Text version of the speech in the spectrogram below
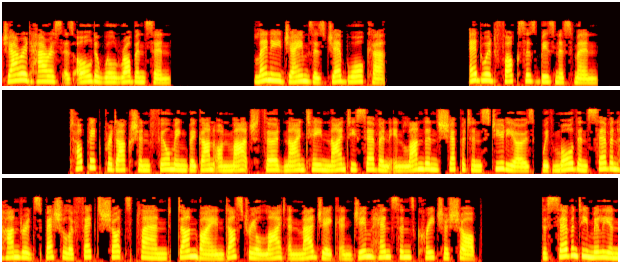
Jared Harris as older Will Robinson Lenny James as Jeb Walker Edward Fox as businessman Topic production Filming begun on March 3, 1997 in London's Shepperton Studios, with more than 700 special effects shots planned, done by Industrial Light and Magic and Jim Henson's Creature Shop. The $70 million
